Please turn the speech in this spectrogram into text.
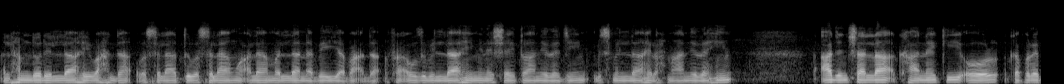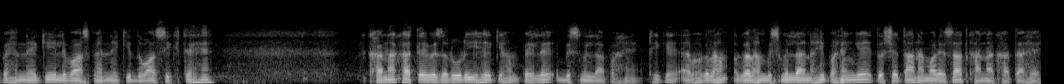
الحمد للہ وحدہ وسلاۃ وسلام علام اللہ نبی بعد فاعوذ باللہ من الشیطان الرجیم بسم اللہ الرحمن الرحیم آج انشاءاللہ کھانے کی اور کپڑے پہننے کی لباس پہننے کی دعا سیکھتے ہیں کھانا کھاتے ہوئے ضروری ہے کہ ہم پہلے بسم اللہ پڑھیں ٹھیک ہے اب اگر ہم اگر ہم بسم اللہ نہیں پڑھیں گے تو شیطان ہمارے ساتھ کھانا کھاتا ہے.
